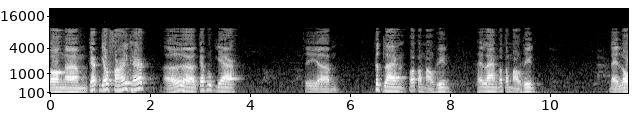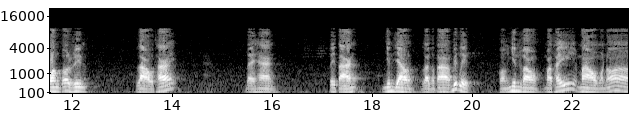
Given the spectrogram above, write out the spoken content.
còn à, các giáo phái khác ở à, các quốc gia thì à, tích lan có tông màu riêng thái lan có tông màu riêng đài loan có riêng lào thái đài hàn tây tạng. Nhìn vào là người ta biết liền. Còn nhìn vào mà thấy màu mà nó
